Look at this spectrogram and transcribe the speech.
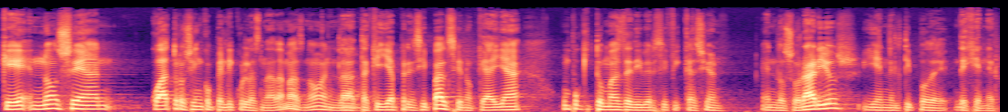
que no sean cuatro o cinco películas nada más, ¿no? En la taquilla principal, sino que haya un poquito más de diversificación en los horarios y en el tipo de género.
